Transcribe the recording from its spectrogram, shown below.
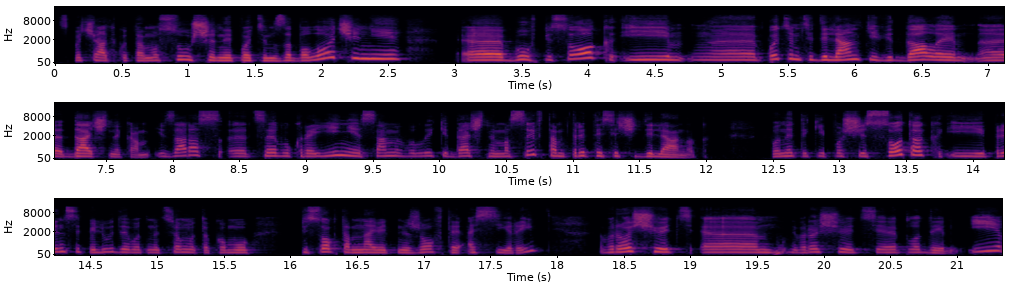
спочатку там осушені, потім заболочені. Е, був пісок, і е, потім ці ділянки віддали е, дачникам. І зараз це в Україні саме великий дачний масив, там 3 тисячі ділянок. Вони такі по 6 соток, і в принципі люди от на цьому такому пісок там навіть не жовтий, а сірий. Вирощують, вирощують плоди. І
